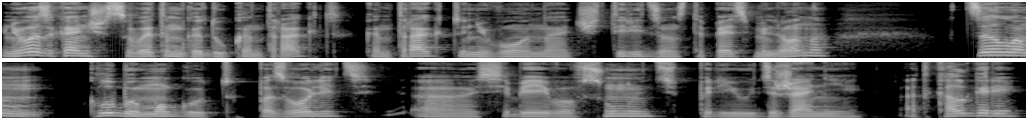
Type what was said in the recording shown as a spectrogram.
у него заканчивается в этом году контракт. Контракт у него на 4,95 миллиона. В целом клубы могут позволить э, себе его всунуть при удержании от Калгари.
